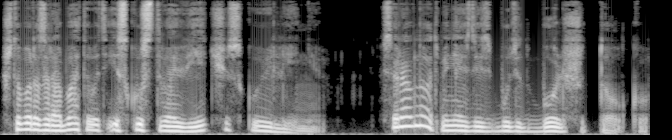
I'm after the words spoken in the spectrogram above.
чтобы разрабатывать искусствоведческую линию. Все равно от меня здесь будет больше толку.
